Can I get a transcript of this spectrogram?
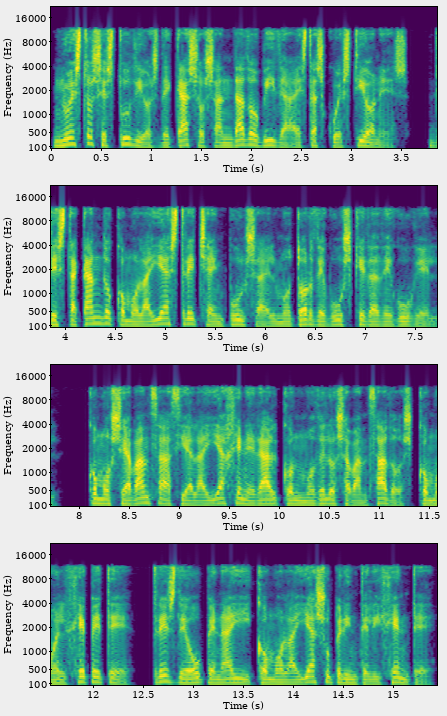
Nuestros estudios de casos han dado vida a estas cuestiones, destacando cómo la IA estrecha impulsa el motor de búsqueda de Google, cómo se avanza hacia la IA general con modelos avanzados como el GPT-3 de OpenAI y como la IA superinteligente,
